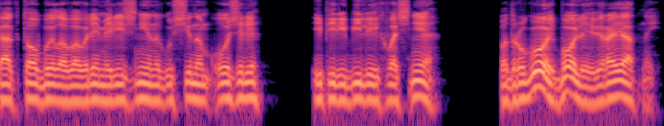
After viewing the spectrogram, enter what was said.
как то было во время резни на Гусином озере, и перебили их во сне. По другой, более вероятной,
